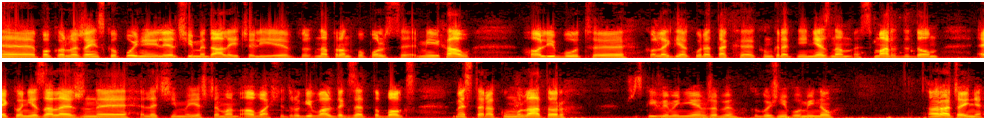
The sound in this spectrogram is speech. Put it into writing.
e, po koleżeńsku. Później lecimy dalej, czyli e, na prąd po Polsce Michał, Hollywood, e, kolegi akurat tak e, konkretnie nie znam, Smart Dom, Eko Niezależny, lecimy, jeszcze mam, o właśnie, drugi Waldek, Zetto Box, Mr. Akumulator, wszystkich wymieniłem, żebym kogoś nie pominął. No raczej nie,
